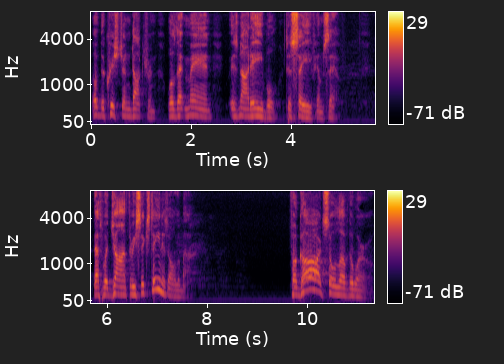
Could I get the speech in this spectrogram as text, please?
of the Christian doctrine was that man is not able to save himself. That's what John 3:16 is all about. For God so loved the world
